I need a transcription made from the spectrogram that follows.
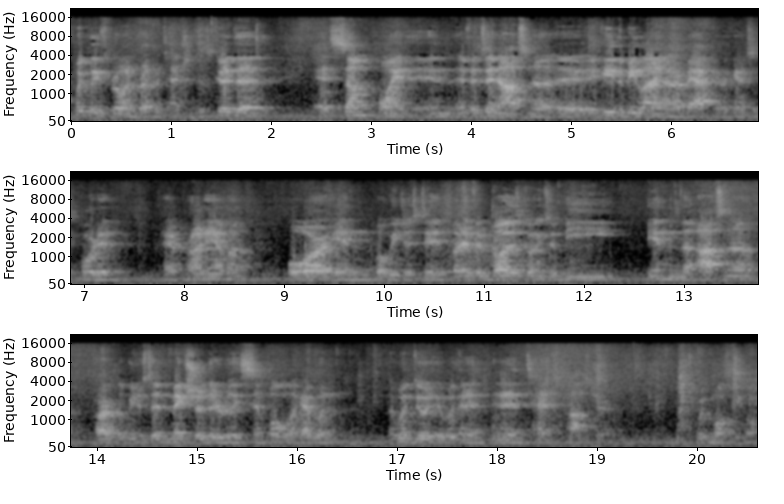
quickly throw in breath retentions. It's good to at some point, in, if it's in asana, it, could either be lying on our back, like supported kind of pranayama, or in what we just did. But if it was going to be in the asana part that we just did, make sure they're really simple. Like I wouldn't, I wouldn't do it with an, an intense posture with most people.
